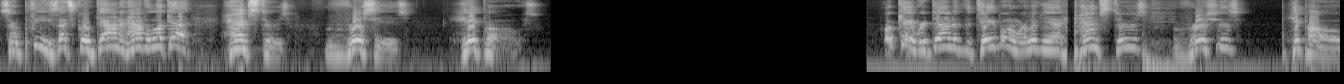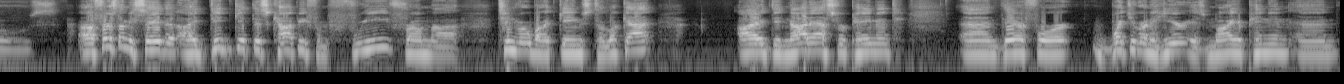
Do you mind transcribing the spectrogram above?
So please, let's go down and have a look at Hamsters versus Hippos. Okay, we're down at the table and we're looking at Hamsters versus Hippos. Uh, first, let me say that I did get this copy from free from uh, Tin Robot Games to look at. I did not ask for payment, and therefore what you're going to hear is my opinion and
